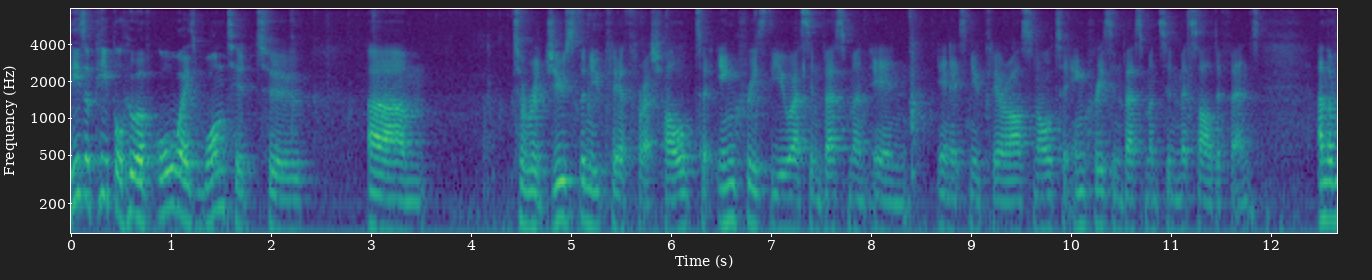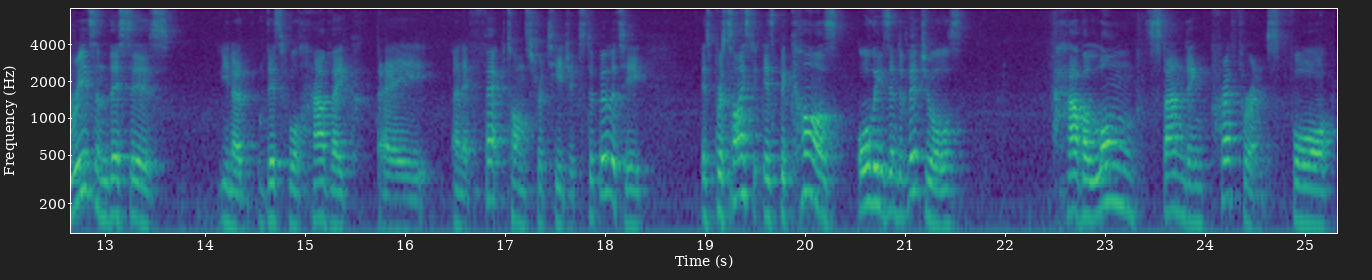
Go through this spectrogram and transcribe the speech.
these are people who have always wanted to um, to reduce the nuclear threshold, to increase the US investment in, in its nuclear arsenal, to increase investments in missile defense. And the reason this is, you know, this will have a, a, an effect on strategic stability is precisely is because all these individuals have a long-standing preference for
